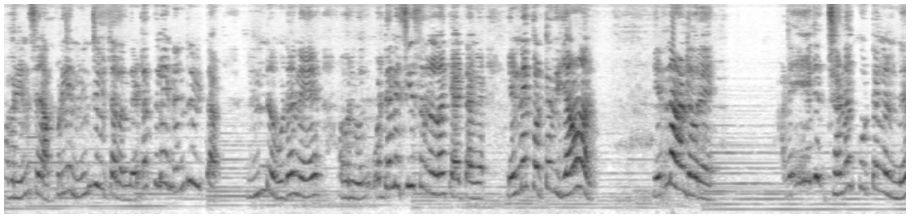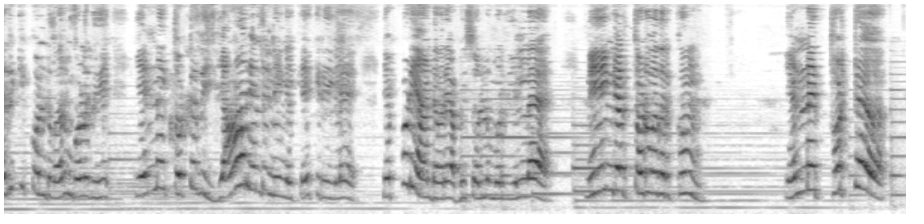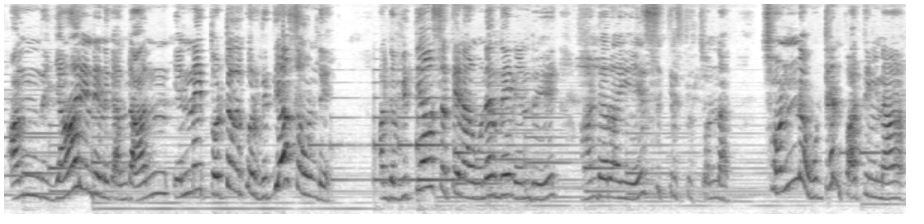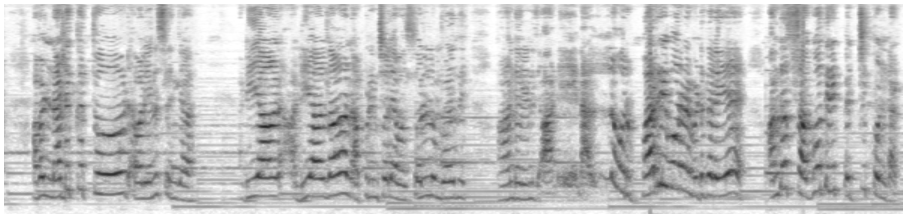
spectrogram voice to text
அவர் என்ன செய்ய அப்படியே நின்று விட்டார். அந்த இடத்துல நின்று விட்டார். நின்ற உடனே அவர் உடனே சீசர்கள் எல்லாம் கேட்டாங்க என்னை தொட்டது யார்? என்ன ஆண்டவரே? அநேக ஜன கூட்டங்கள் நெருக்கி கொண்டு வரும் பொழுது என்னை தொட்டது யார் என்று நீங்கள் கேட்கிறீர்களே? எப்படி ஆண்டவரே? அப்படி சொல்லும் பொழுது இல்ல நீங்கள் தொடுவதற்கும் என்னை தொட்ட அந்த யார் என்று எனக்கு அந்த அந் என்னை தொட்டதற்கு ஒரு வித்தியாசம் உண்டு. அந்த வித்தியாசத்தை நான் உணர்ந்தேன் என்று ஆண்டவராய் இயேசு கிறிஸ்து சொன்னார். சொன்ன உடன் பாத்தீங்கன்னா அவள் நடுக்கத்தோடு அவள் என்ன செஞ்சா அடியாள் அடியாள் தான் அப்படின்னு சொல்லி அவள் சொல்லும் பொழுது ஆண்டவர் என்ன அடே நல்ல ஒரு பரிபூரண விடுதலையே அந்த சகோதரி பெற்றுக்கொண்டாள்.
